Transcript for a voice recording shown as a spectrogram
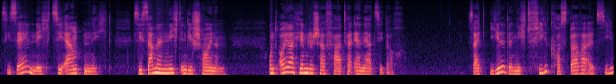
Sie säen nicht, sie ernten nicht, sie sammeln nicht in die Scheunen, und euer himmlischer Vater ernährt sie doch. Seid ihr denn nicht viel kostbarer als sie?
